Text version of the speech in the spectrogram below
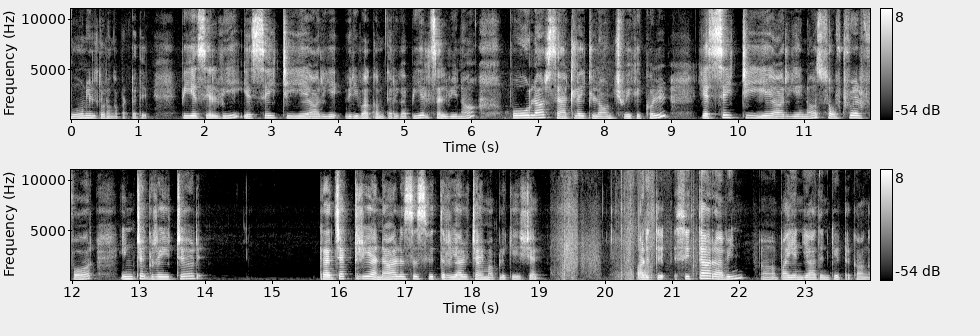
மூணில் தொடங்கப்பட்டது. பிஎஸ்எல்வி எஸ்ஐடிஏஆர்ஏ விரிவாக்கம் தருக. பிஎஸ்எல்வினா போலார் சேட்டலைட் லான்ச் வெஹிக்கிள். எஸ்ஐடிஏஆர்ஏனா software for integrated trajectory analysis with real time application. அடுத்து சித்தாராவின் பயன் யாதுன்னு கேட்டிருக்காங்க.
